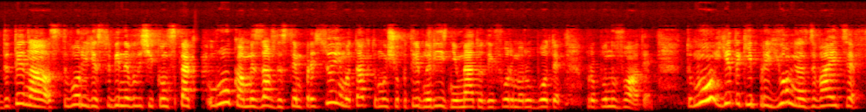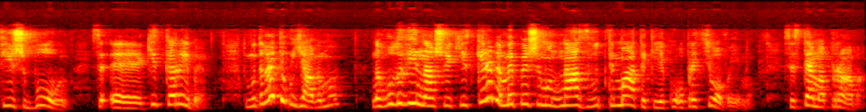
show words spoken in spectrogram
дитина створює собі невеличкий конспект урока, ми завжди з цим працюємо, так тому що потрібно різні методи і форми роботи пропонувати. Тому є такий прийом, називається фішбоун, кістка риби. Тому давайте уявимо, на голові нашої кістки риби ми пишемо назву тематики, яку опрацьовуємо. Система права.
